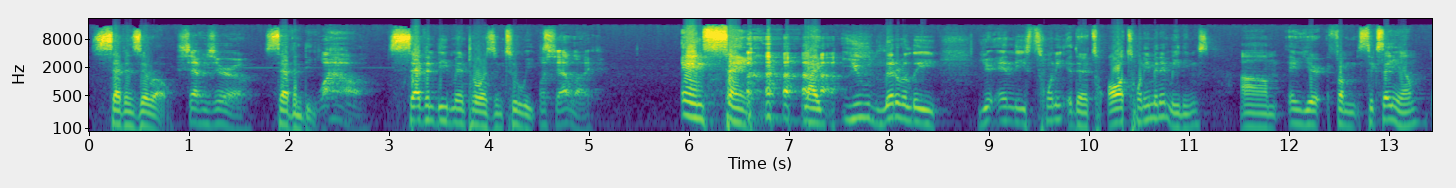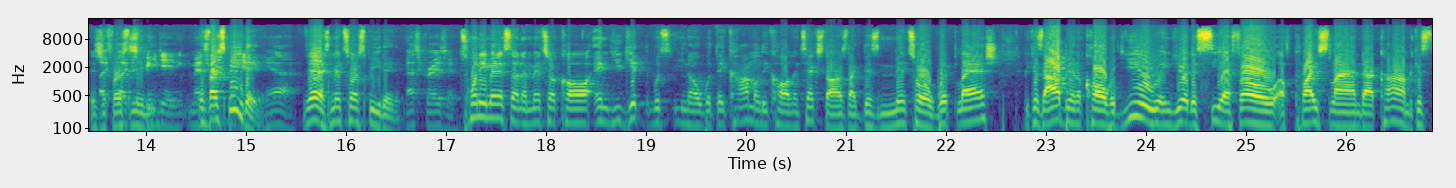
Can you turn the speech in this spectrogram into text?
Seven zero. Seven zero. 70. Wow. 70 mentors in two weeks. What's that like? Insane. like you literally, you're in these 20, they're all 20 minute meetings. Um, and you're from 6 a.m. is Like- your first like speed meeting. dating, It's like speed speed dating. yeah. Yeah, it's mentor speed dating. That's crazy. 20 minutes on a mentor call, and you get what's you know what they commonly call in Techstars like this mentor whiplash. Because I'll be on a call with you, and you're the CFO of Priceline.com. Because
